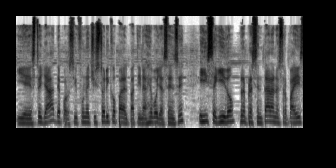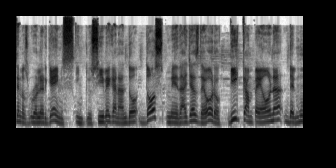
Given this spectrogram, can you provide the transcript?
Y este ya de por sí fue un hecho histórico para el patinaje boyacense y seguido representar a nuestro país en los Roller Games, inclusive ganando dos medallas de oro, bicampeona del mundo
